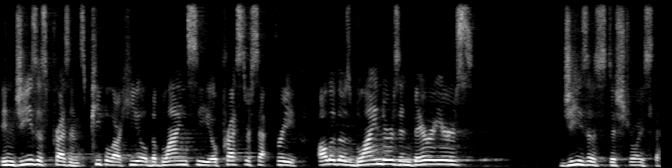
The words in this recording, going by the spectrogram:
In Jesus' presence, people are healed, the blind see, oppressed are set free, all of those blinders and barriers, Jesus destroys them.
